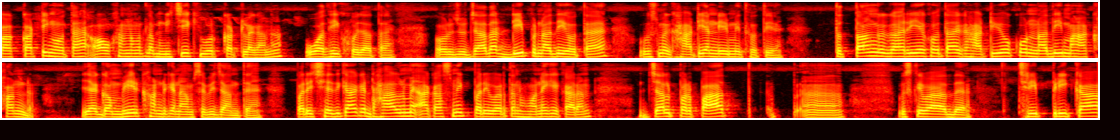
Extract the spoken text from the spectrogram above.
कटिंग होता है, अवखनन मतलब नीचे की ओर कट लगाना, वो अधिक हो जाता है। और जो ज़्यादा डीप नदी होता है, उसमें घाटियाँ निर्मित होती है। तो तंग गहरी एक होता है, घाटियों को नदी महाखंड या गंभीर खंड के नाम से भी जानते हैं। परिच्छेदिका के ढाल में आकस्मिक परिवर्तन होने के कारण जलप्रपात उसके बाद छिप्रिका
